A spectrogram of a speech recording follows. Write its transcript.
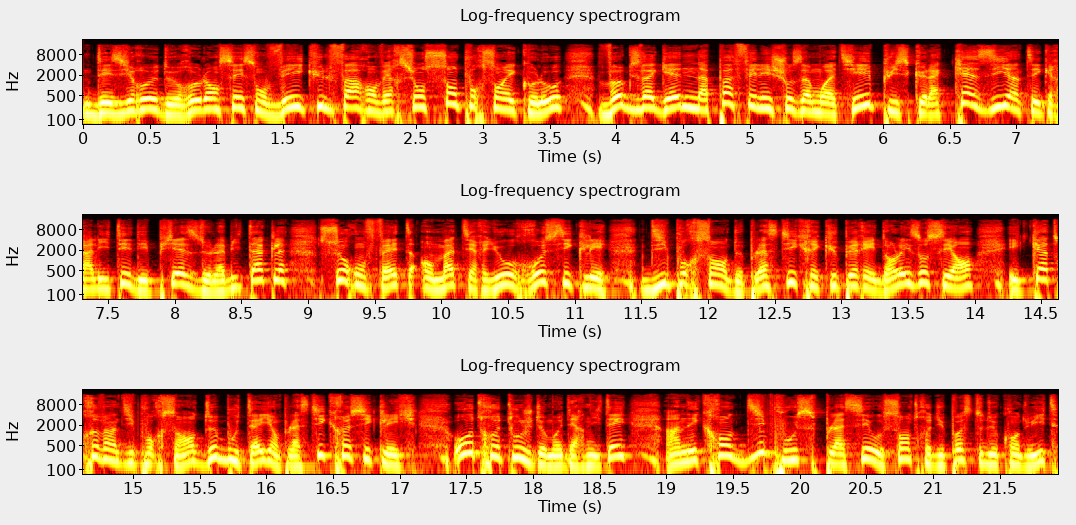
Désireux de relancer son véhicule phare en version 100% écolo, Volkswagen n'a pas fait les choses à moitié puisque la quasi-intégralité des pièces de l'habitacle seront faites en matériaux recyclés. 10% de plastique récupéré dans les océans et 90% de bouteilles en plastique recyclé. Autre touche de modernité, un écran 10 pouces placé au centre du poste de conduite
